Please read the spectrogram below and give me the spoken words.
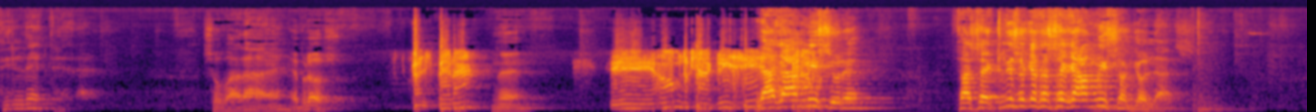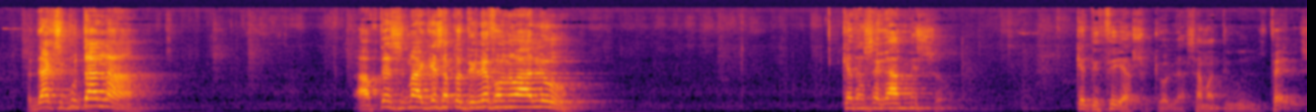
Τι λέτε, ρε. Σοβαρά, ε. Εμπρός. Καλησπέρα. Ναι. Ε, άμα μου το ξανακλείσει. Να γαμίσου, ρε. Θα σε κλείσω και θα σε γαμίσω κιόλας. Εντάξει, πουτάνα. Αυτές τις μαγκές από το τηλέφωνο αλλού. Και θα σε γαμίσω. Και τη θεία σου κιόλας, άμα τη φέρεις,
